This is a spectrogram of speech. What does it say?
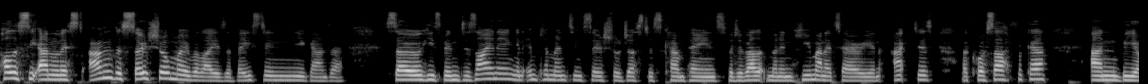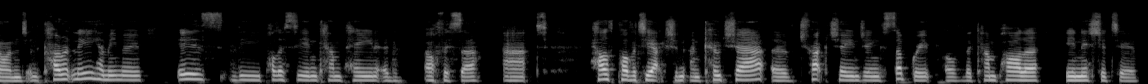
policy analyst, and a social mobilizer based in Uganda. So he's been designing and implementing social justice campaigns for development and humanitarian actors across Africa and beyond. And currently, Hamimu is the policy and campaign officer at Health Poverty Action and co-chair of track changing subgroup of the Kampala Initiative.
